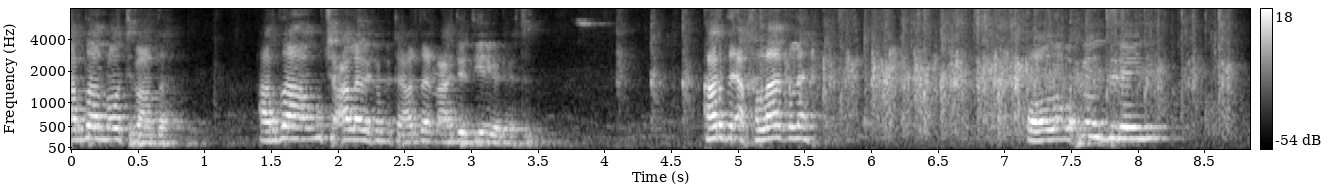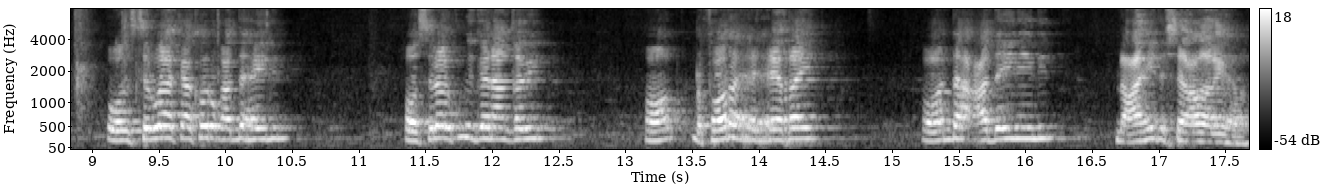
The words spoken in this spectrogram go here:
ardaa noo timaada ardaa ugu jecelaada ka mid tahay arday macahda diiniga dhigata arday akhlaaq leh oo waxba u diraynin oo sarwaalkaa kor u qadahaynin oo sarwaal ku dhigan aan qabin oo dhafooro xeerxeerayn oo andhaha caddaynaynin macaahida shareecada laga hela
